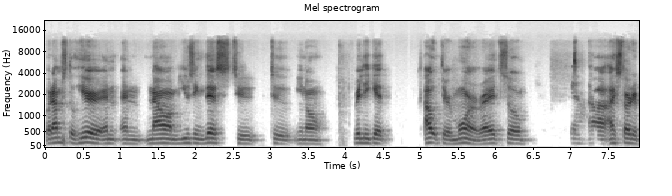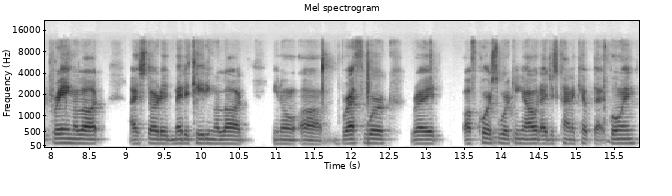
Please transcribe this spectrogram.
but I'm still here, and and now I'm using this to to you know really get out there more, right? So yeah, uh, I started praying a lot. I started meditating a lot. You know, uh, breath work, right? Of course, working out. I just kind of kept that going.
